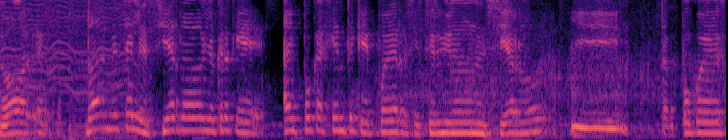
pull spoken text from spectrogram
No, eh, realmente el encierro, yo creo que hay poca gente que puede resistir bien un encierro y tampoco es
